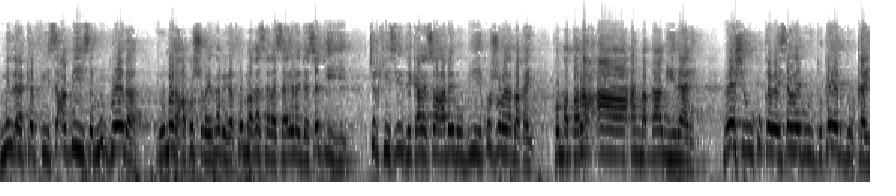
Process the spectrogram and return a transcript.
mila kafii sacbihiisa mugooda yuu madaxa ku shubay nabiga. Uma gasala saa'ira jasadihi jirkiisi intii kale soo hadhay buu biyihii ku shubay dhaqay. Uma tanaxaa can maqaamihi dalik meeshii uu ku qabaysanay buu intuu ka yar durkay.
